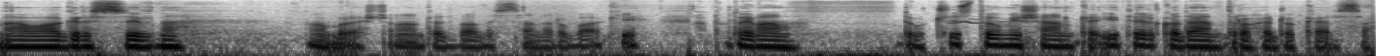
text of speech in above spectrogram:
Mało agresywne. Dobra, jeszcze mam te dwa wyssane robaki. A tutaj mam tą czystą mieszankę i tylko dałem trochę jokersa.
